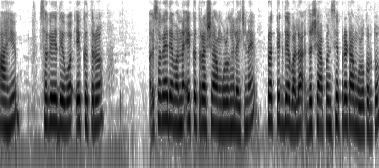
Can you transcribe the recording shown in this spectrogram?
आहे. सगळे देव एकत्र सगळ्या देवांना एकत्र अशी आंघोळ घालायची नाही. प्रत्येक देवाला जसे आपण सेपरेट आंघोळ करतो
